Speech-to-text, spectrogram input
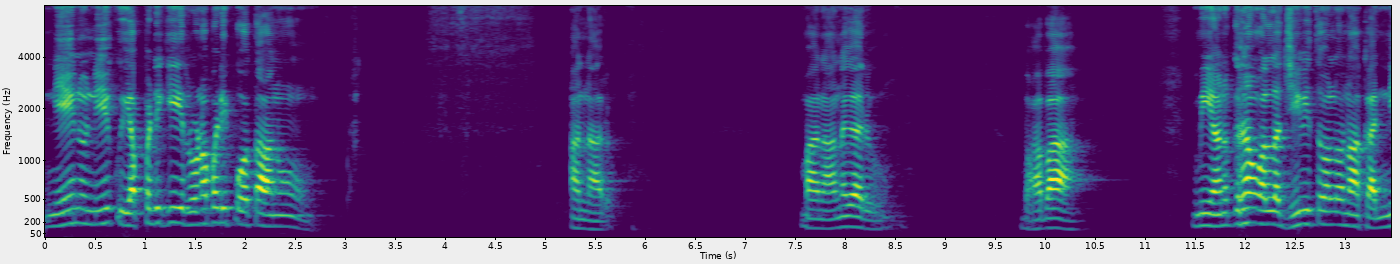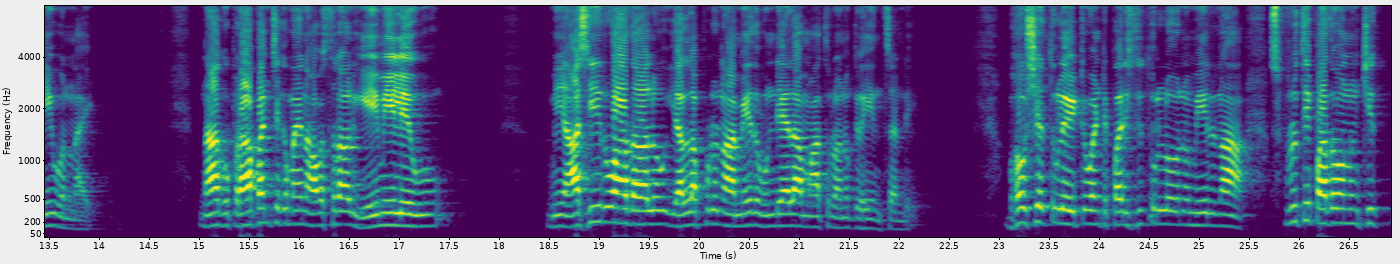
నేను నీకు ఎప్పటికీ రుణపడిపోతాను అన్నారు. మా నాన్నగారు బాబా మీ అనుగ్రహం వల్ల జీవితంలో నాకు అన్నీ ఉన్నాయి. నాకు ప్రాపంచికమైన అవసరాలు ఏమీ లేవు. మీ ఆశీర్వాదాలు ఎల్లప్పుడూ నా మీద ఉండేలా మాత్రం అనుగ్రహించండి. భవిష్యత్తులో ఎటువంటి పరిస్థితుల్లోనూ మీరు నా స్మృతి పదం నుంచి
